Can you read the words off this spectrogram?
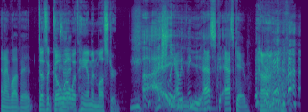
and I love it. Does it go well with ham and mustard? Uh, actually, I would think. Ask ask Gabe. All right.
